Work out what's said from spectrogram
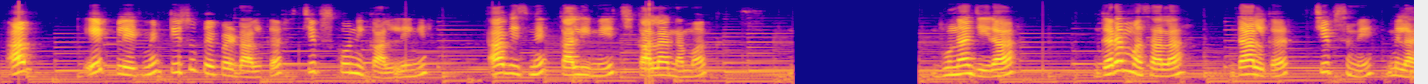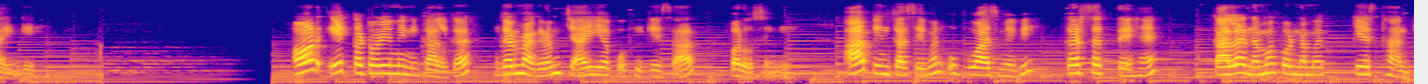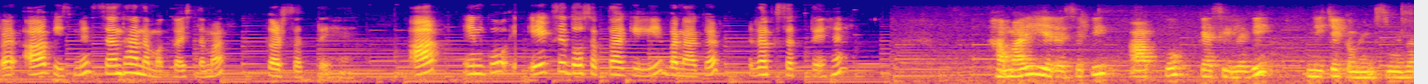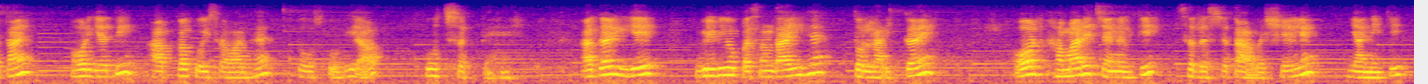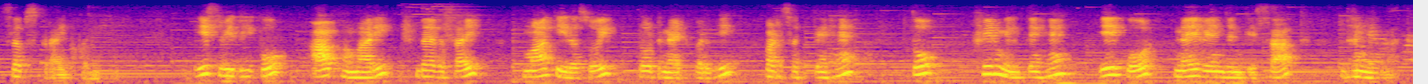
अब एक प्लेट में टिश्यू पेपर डालकर चिप्स को निकाल लेंगे। अब इसमें काली मिर्च, काला नमक, भुना जीरा, गरम मसाला डालकर चिप्स में मिलाएँगे। और एक कटोरे में निकालकर गर्मा गर्म चाय या कॉफ़ी के साथ परोसेंगे। आप इनका सेवन उपवास में भी कर सकते हैं। काला नमक और नमक के स्थान पर आप इसमें संधा नमक का इस्तेमाल कर सकते हैं। आप इनको एक से दो सप्ताह के लिए बनाकर रख सकते हैं। हमारी ये रेसिपी आपको कैसी लगी, नीचे कमेंट्स में बताएँ और यदि आपका कोई सवाल है तो उसको भी आप पूछ सकते हैं। अगर ये वीडियो पसंद आई है तो लाइक करें और हमारे चैनल की सदस्यता अवश्य लें। यानी कि सब्सक्राइब करें। इस विधि को आप हमारी वेबसाइट माँ की रसोई डॉट नेट पर भी पढ़ सकते हैं। तो फिर मिलते हैं एक और नए व्यंजन के साथ। धन्यवाद।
